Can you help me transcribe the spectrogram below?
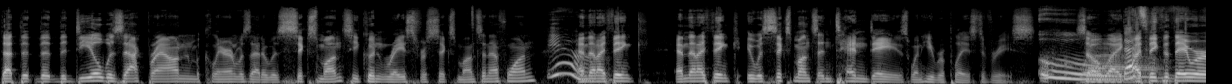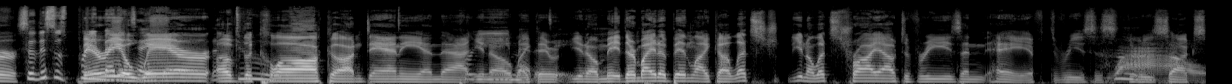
that the, the the deal with Zak Brown and McLaren was that it was six months. He couldn't race for six months in F1. Yeah. And then I think and then I think it was six months and ten days when he replaced DeVries. Ooh, So like I think that they were So this was very aware That of the clock on Danny and that you know like they were you know may, there might have been like uh, let's you know let's try out DeVries and hey if DeVries is DeVries sucks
